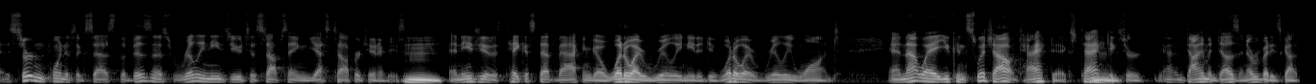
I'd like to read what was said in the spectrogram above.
at a certain point of success, the business really needs you to stop saying yes to opportunities Mm. and needs you to take a step back and go, what do I really need to do? What do I really want? And that way you can switch out tactics. Tactics Mm. are a dime a dozen. Everybody's got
